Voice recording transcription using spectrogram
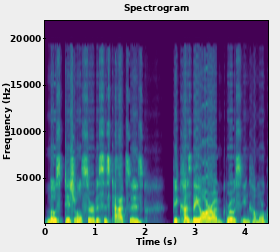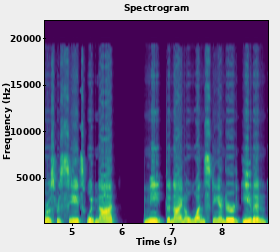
most digital services taxes, because they are on gross income or gross receipts, would not meet the 901 standard, even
